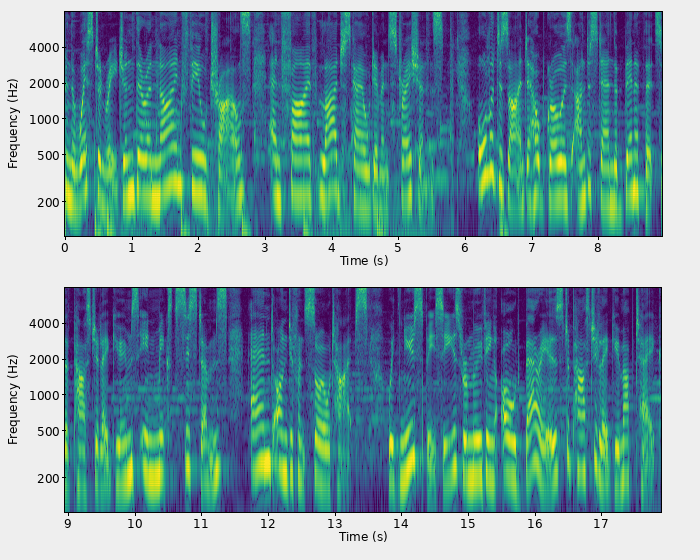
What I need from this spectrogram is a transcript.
in the Western region, there are nine field trials and five large-scale demonstrations. All are designed to help growers understand the benefits of pasture legumes in mixed systems and on different soil types, with new species removing old barriers to pasture legume uptake.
